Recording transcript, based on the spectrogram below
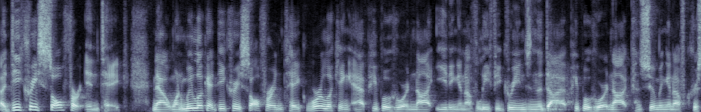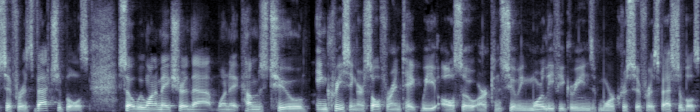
A decreased sulfur intake. Now, when we look at decreased sulfur intake, we're looking at people who are not eating enough leafy greens in the diet, people who are not consuming enough cruciferous vegetables. So we want to make sure that when it comes to increasing our sulfur intake, we also are consuming more leafy greens, more cruciferous vegetables.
